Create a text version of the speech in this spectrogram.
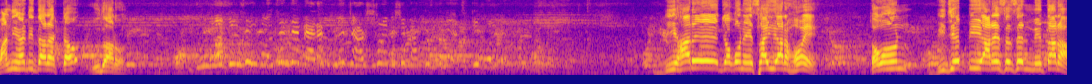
পানিহাটি তার একটা উদাহরণ। বিহারে যখন এসআইআর হয় তখন বিজেপি আরএসএসের নেতারা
